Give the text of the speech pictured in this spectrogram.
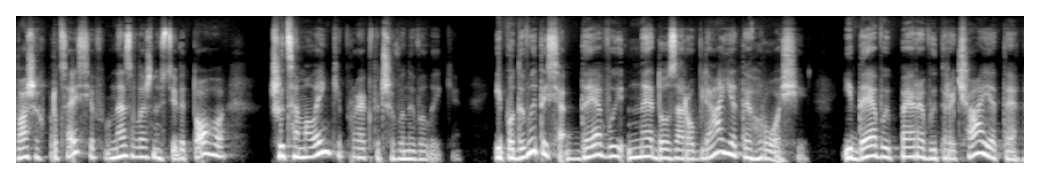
ваших процесів в незалежності від того, чи це маленькі проекти, чи вони великі, і подивитися, де ви не дозаробляєте гроші, і де ви перевитрачаєте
